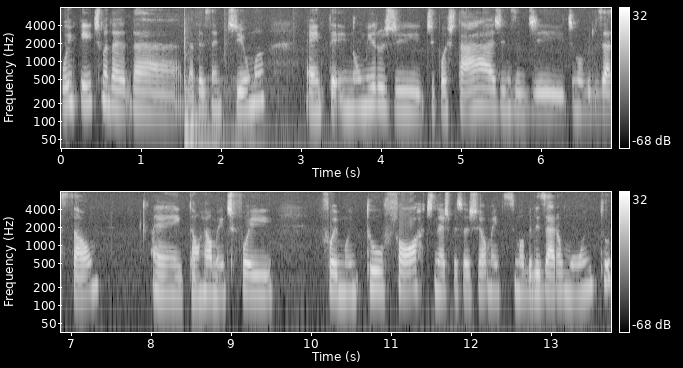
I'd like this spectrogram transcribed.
o impeachment da, da, da presidente Dilma, é, em, em, números de, de postagens e de, de mobilização, é, então realmente foi foi muito forte, né? As pessoas realmente se mobilizaram muito.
